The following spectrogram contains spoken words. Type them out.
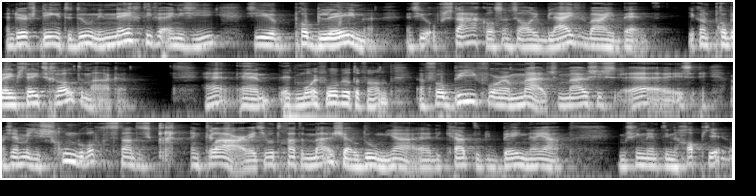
En durf je dingen te doen. In negatieve energie zie je problemen en zie je obstakels en zal je blijven waar je bent. Je kan het probleem steeds groter maken. Hè, het mooie voorbeeld daarvan, een fobie voor een muis. Een muis is, is als jij met je schoen erop gaat staan, is en klaar. Weet je, wat gaat een muis jou doen? Ja, eh, die kruipt op je been, nou ja, misschien neemt hij een hapje.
